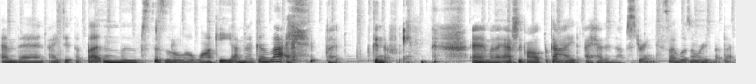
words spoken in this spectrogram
And then I did the button loops. This is a little wonky, I'm not gonna lie, but it's good enough for me. And when I actually followed the guide, I had enough string, so I wasn't worried about that.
